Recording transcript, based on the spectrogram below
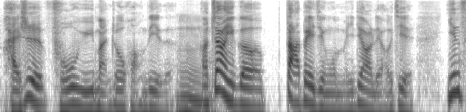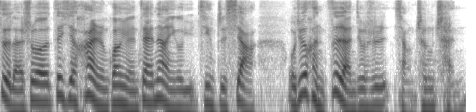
还是服务于满洲皇帝的。嗯，啊，这样一个大背景，我们一定要了解。因此来说，这些汉人官员在那样一个语境之下，我觉得很自然就是想称臣，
